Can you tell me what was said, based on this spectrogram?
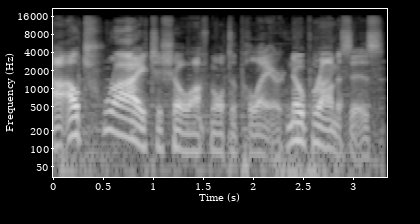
I'll try to show off multiplayer, no promises.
